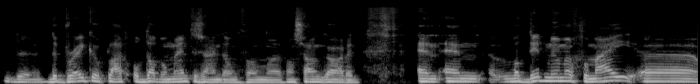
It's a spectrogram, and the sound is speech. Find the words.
de, de break-up plaat op dat moment te zijn dan van, van Soundgarden. En, en wat dit nummer voor mij, uh,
